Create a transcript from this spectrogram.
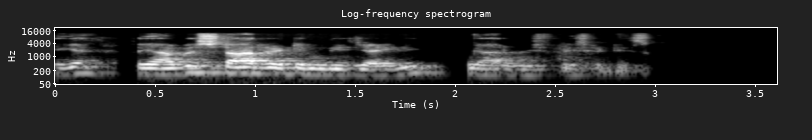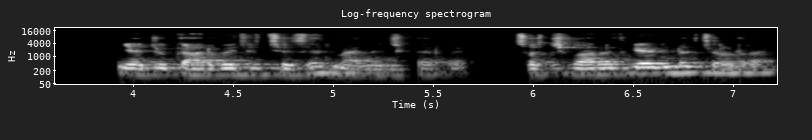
ठीक है? तो यहाँ पे स्टार रेटिंग दी जाएगी गार्बेज फ्री सिटीज़ को या जो गार्बेज अच्छे से मैनेज कर रहे हैं। स्वच्छ भारत के अंडर चल रहा है।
